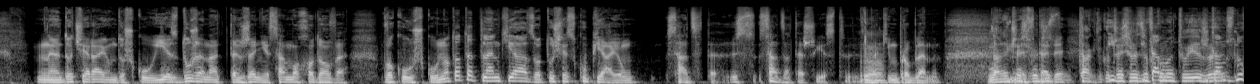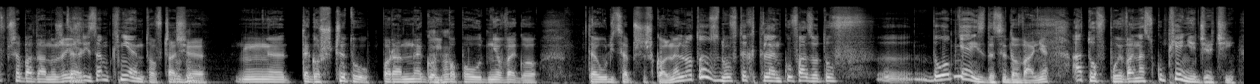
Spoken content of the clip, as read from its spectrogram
docierają do szkół i jest duże natężenie samochodowe wokół szkół, no to te tlenki azotu się skupiają. Sadz te, sadza też jest e, takim problemem. No ale część Wtedy. rodziców, tak, tylko część rodziców komentuje, i że... tam znów przebadano, że Tak. jeżeli zamknięto w czasie mm, tego szczytu porannego Mhm. i popołudniowego te ulice przyszkolne, no to znów tych tlenków azotów y, było mniej zdecydowanie, a to wpływa na skupienie dzieci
